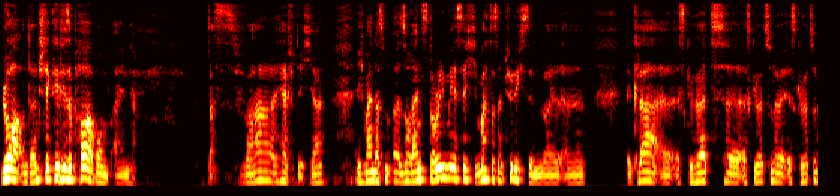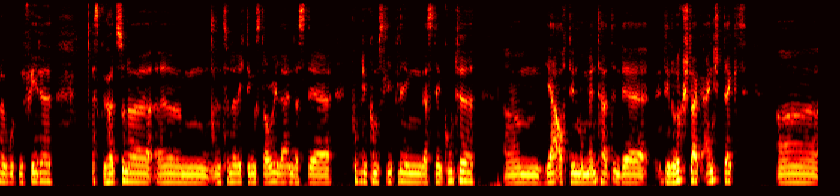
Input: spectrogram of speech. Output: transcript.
Ja, und dann steckt er diese Powerbomb ein. Das war heftig, ja. Ich meine, das so also rein storymäßig macht das natürlich Sinn, weil äh, klar, äh, es gehört, äh, es gehört zu einer, es gehört zu einer guten Fehde, es gehört zu einer, ähm, zu einer richtigen Storyline, dass der Publikumsliebling, dass der Gute ähm, ja auch den Moment hat, in der den Rückschlag einsteckt, äh,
